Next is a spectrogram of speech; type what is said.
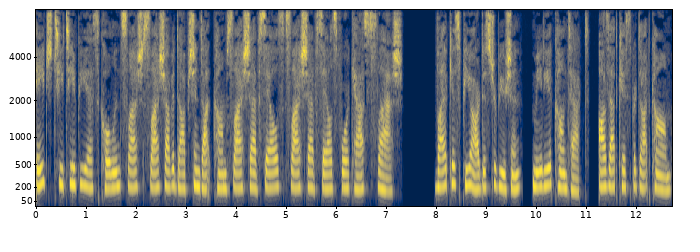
https colon slash slash evadoption.com slash sales slash sales forecast slash via kiss pr distribution media contact ozatkisper.com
